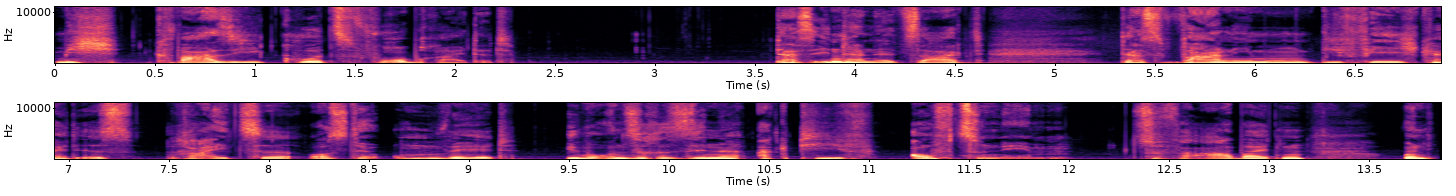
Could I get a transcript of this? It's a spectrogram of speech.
mich quasi kurz vorbereitet. Das Internet sagt, dass Wahrnehmung die Fähigkeit ist, Reize aus der Umwelt über unsere Sinne aktiv aufzunehmen, zu verarbeiten und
